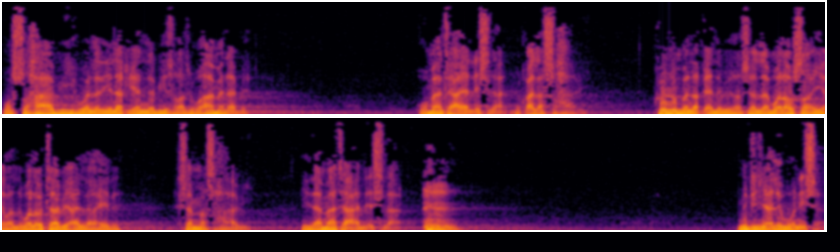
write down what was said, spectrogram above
والصحابي هو الذي لقي النبي صلى الله عليه وسلم وآمن به. ومات على الإسلام. يقال الصحابي. كل من لقي النبي صلى الله عليه وسلم ولو صغيرا ولو تابعا لغيره يسمى صحابي. إذا مات على الإسلام. من رجال ونساء.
